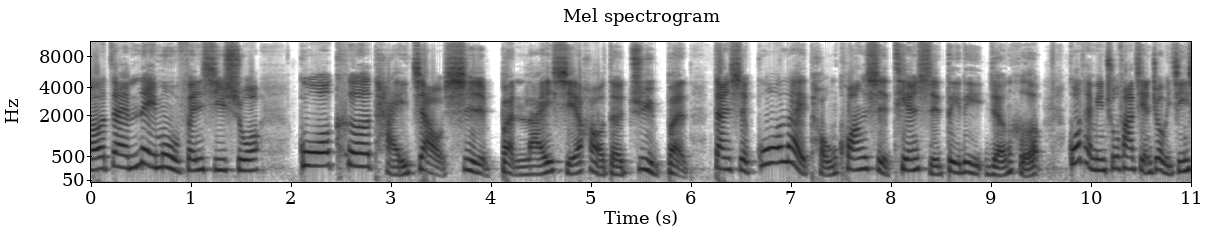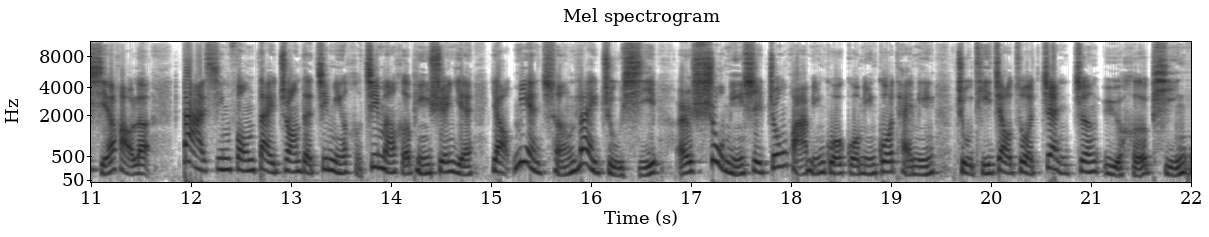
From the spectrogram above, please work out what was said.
而在内幕分析说，郭科台教是本来写好的剧本。但是郭赖同框是天时地利人和，郭台铭出发前就已经写好了大新风带装的金明和金门和平宣言，要面呈赖主席，而署名是中华民国国民郭台铭，主题叫做战争与和平，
